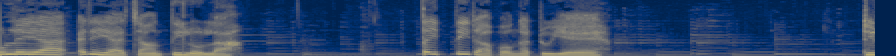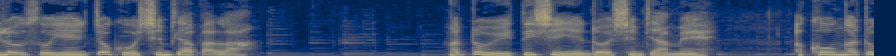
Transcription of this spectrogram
ဦးလေးရအဲ့ဒီအကြောင်းသိလို့လားတိတ်တိတာပေါ့ငါတူရဲ့ဒီလိုဆိုရင်ကျုပ်ကိုရှင်းပြပါလားငါတူရီသိရှင်ရင်တော့ရှင်းပြမယ်အခုငါတူ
